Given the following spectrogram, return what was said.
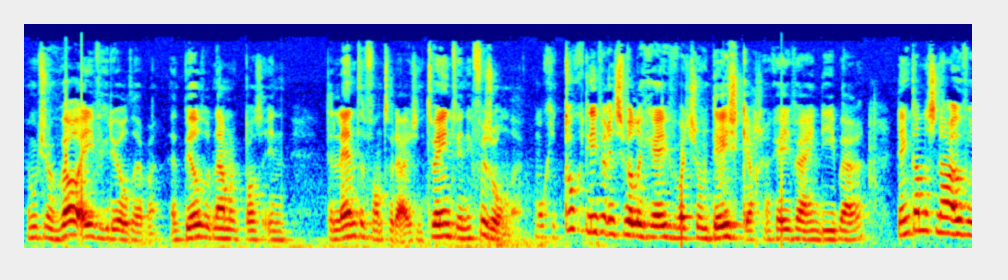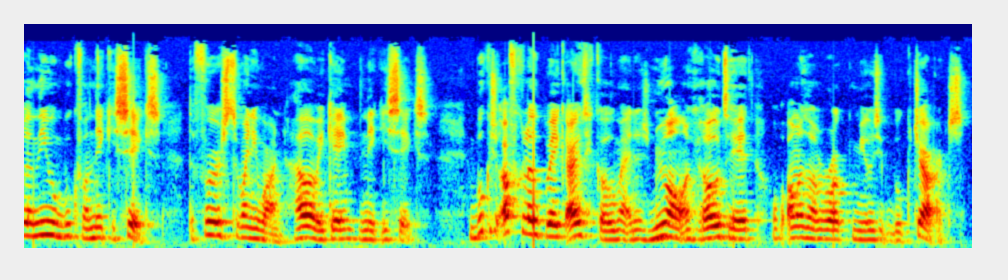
dan moet je nog wel even geduld hebben. Het beeld wordt namelijk pas in de lente van 2022 verzonden. Mocht je toch liever iets willen geven wat je nog deze kerst kan geven aan je dierbaren, denk dan eens na over een nieuwe boek van Nicky Six, The First 21, How I Became Nicky Six. Het boek is afgelopen week uitgekomen en is nu al een grote hit op Amazon Rock Music Book Charts.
